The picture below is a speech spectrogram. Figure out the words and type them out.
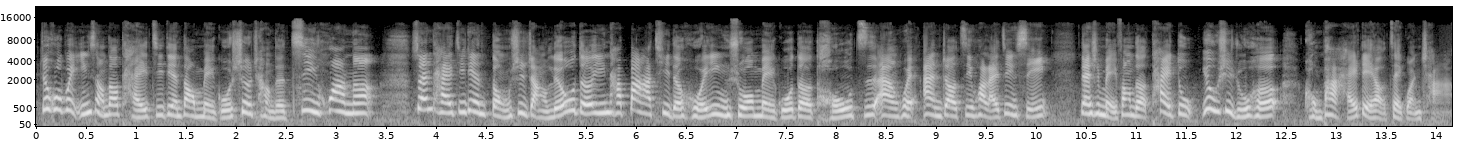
这会不会影响到台积电到美国设厂的计划呢？虽然台积电董市长刘德英他霸气的回应说，美国的投资案会按照计划来进行，但是美方的态度又是如何，恐怕还得要再观察。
